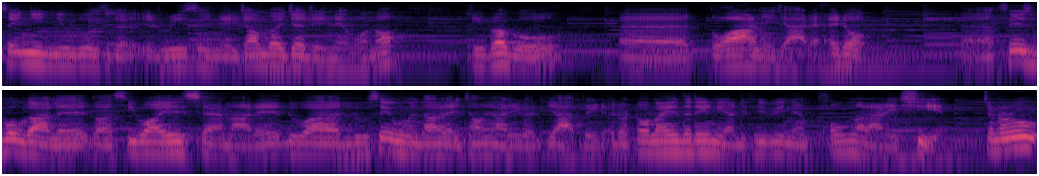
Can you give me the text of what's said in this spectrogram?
စိတ်ညစ်ညူးလို့ဆိုတဲ့ reason တွေအကြောင်းပြချက်တွေနဲ့ပေါ့နော်ဒီဘက်ကိုအဲသွားနေကြတယ်အဲ့တော့အဲ Facebook ကလည်းသူကစီးပွားရေးဆန်လာတယ်သူကလူစိတ်ဝင်စားတဲ့အကြောင်းအရာတွေပဲပြပေးတယ်အဲ့တော့ online သတင်းတွေကတဖြည်းဖြည်းနဲ့ဖုံးလာတာတွေရှိတယ်ကျွန်တော်တို့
